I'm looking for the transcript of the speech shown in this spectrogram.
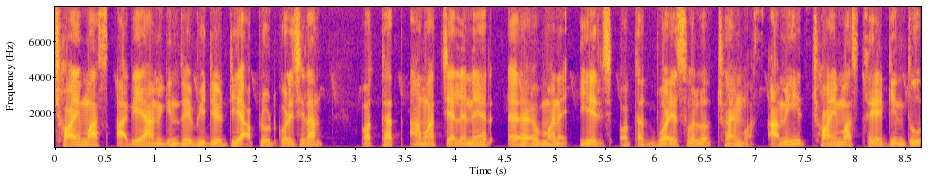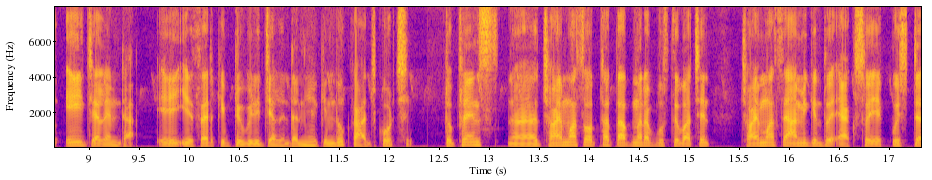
ছয় মাস আগে আমি কিন্তু এই ভিডিওটি আপলোড করেছিলাম। অর্থাৎ আমার চ্যানেলের মানে এজ অর্থাৎ বয়স হলো ছয় মাস। আমি ছয় মাস থেকে কিন্তু এই চ্যানেলটা এই এসআর ক্রিপ্টোবিডি চ্যানেলটা নিয়ে কিন্তু কাজ করছি। তো ফ্রেন্ডস ছয় মাস অর্থাৎ আপনারা বুঝতে পারছেন, ছয় মাসে আমি কিন্তু একশো একুশটা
